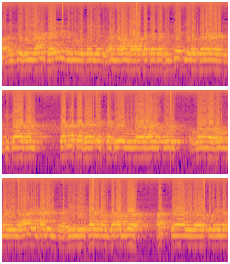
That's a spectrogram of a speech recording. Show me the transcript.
عن الزهري عن سعيد بن المسيب أن عمر كتب في الجد والكلالة كتابا فمكث يستخير الله يقول اللهم إن علمت فيه خيرا فأمره. حتى إذا طعن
